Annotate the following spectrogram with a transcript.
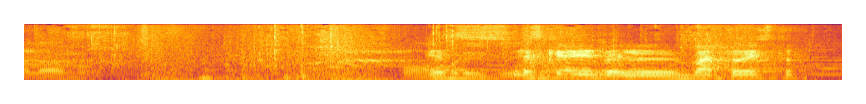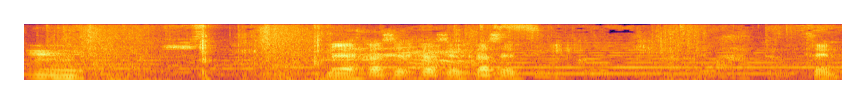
al amo. Es, es que el vato esto. mm, Mira, Hazel, Hazel, Hazel. Ten.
